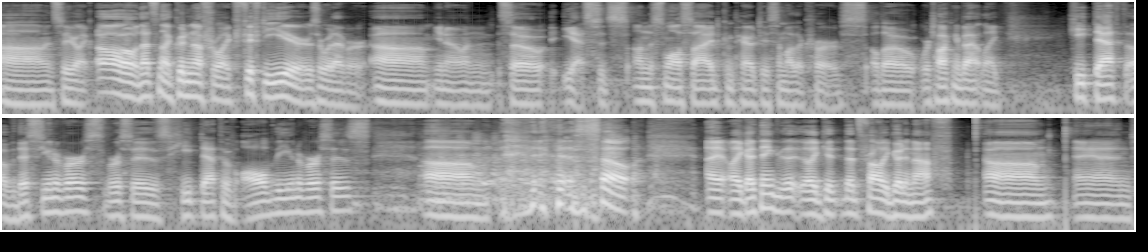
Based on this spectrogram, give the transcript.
Um, and so you're like, oh, that's not good enough for like 50 years or whatever, um, you know. And so yes, it's on the small side compared to some other curves. Although we're talking about like heat death of this universe versus heat death of all of the universes. Um, so, I, like I think that, like it, that's probably good enough. Um, and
